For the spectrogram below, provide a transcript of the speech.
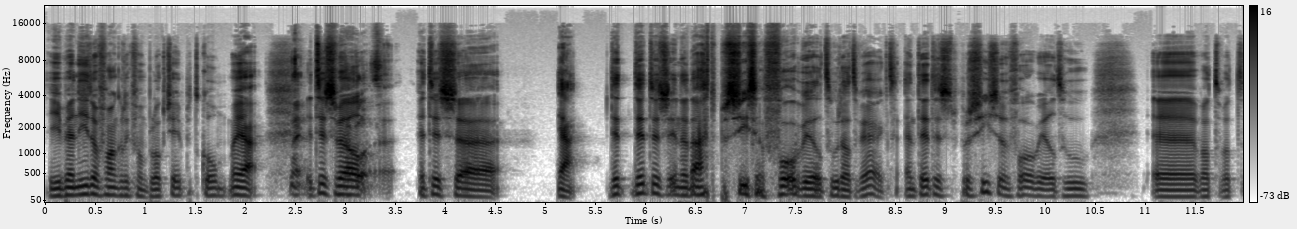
je bent niet afhankelijk van blockchain.com, maar ja, Nee, het is wel, het is, ja, dit, dit is inderdaad precies een voorbeeld hoe dat werkt. En dit is precies een voorbeeld hoe, eh, wat, wat,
